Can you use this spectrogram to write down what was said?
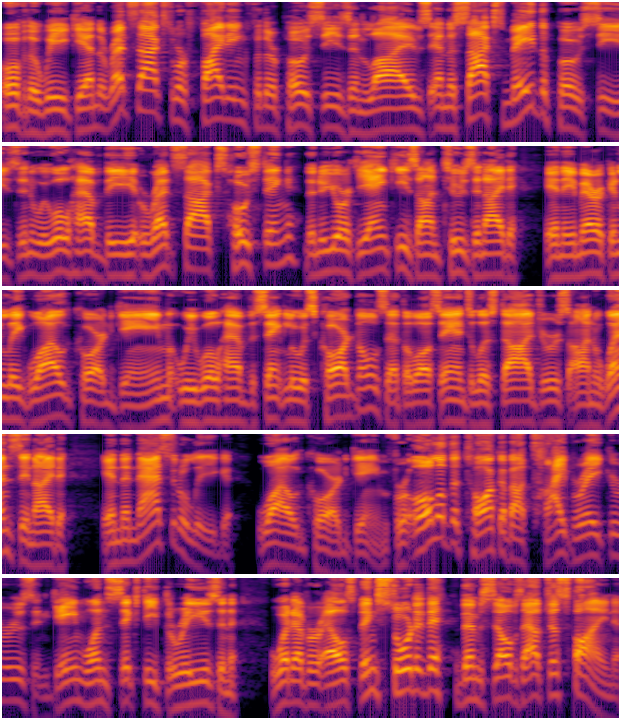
over the weekend. The Red Sox were fighting for their postseason lives, and the Sox made the postseason. We will have the Red Sox hosting the New York Yankees on Tuesday night in the American League wildcard game. We will have the St. Louis Cardinals at the Los Angeles Dodgers on Wednesday night in the National League wildcard game. For all of the talk about tiebreakers and Game 163s and whatever else, things sorted themselves out just fine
